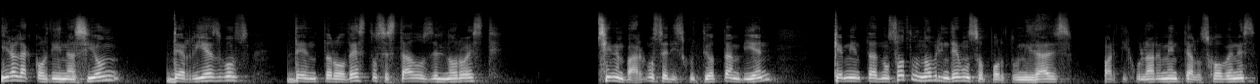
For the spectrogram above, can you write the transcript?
ir a la coordinación de riesgos dentro de estos estados del noroeste. Sin embargo, se discutió también que mientras nosotros no brindemos oportunidades, particularmente a los jóvenes,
